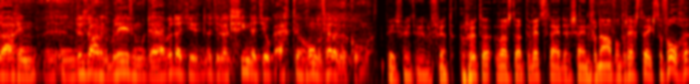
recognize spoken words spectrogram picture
daarin een dusdanige beleving moeten hebben... Dat je, dat je laat zien dat je ook echt een ronde verder wil komen. PSV-trainer Fred Rutte was dat. De wedstrijden zijn vanavond rechtstreeks te volgen...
